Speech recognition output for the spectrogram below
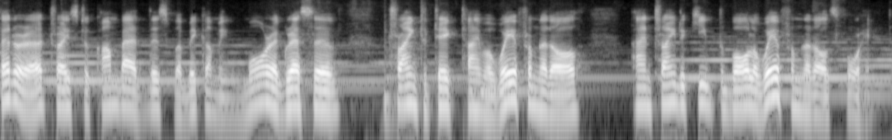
Federer tries to combat this by becoming more aggressive, trying to take time away from Nadal, and trying to keep the ball away from Nadal's forehand.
